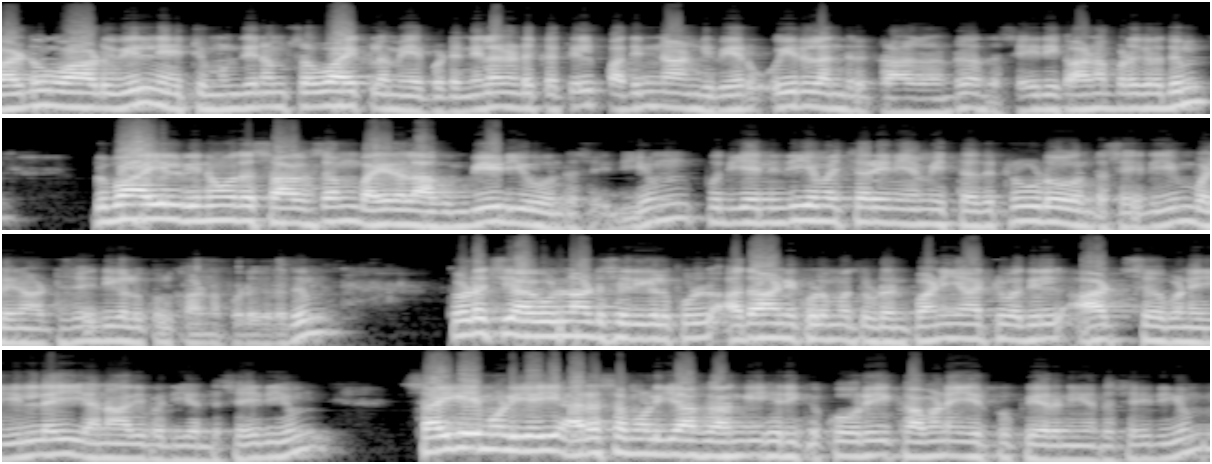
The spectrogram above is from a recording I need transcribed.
வடுவாடுவில் நேற்று முன்தினம் செவ்வாய்க்கிழமை ஏற்பட்ட நிலநடுக்கத்தில் பதினான்கு பேர் உயிரிழந்திருக்கிறார்கள் என்று அந்த செய்தி காணப்படுகிறது. துபாயில் வினோத சாகசம் வைரலாகும் வீடியோ என்ற செய்தியும் புதிய நிதியமைச்சரை நியமித்தது ட்ரூடோ என்ற செய்தியும் வெளிநாட்டு செய்திகளுக்குள் காணப்படுகிறது. தொடர்ச்சியாக உள்நாட்டு செய்திகளுக்குள் அதானி குழுமத்துடன் பணியாற்றுவதில் ஆட்சேபனை இல்லை ஜனாதிபதி என்ற செய்தியும் சைகை மொழியை அரச மொழியாக அங்கீகரிக்க கோரி கவன ஈர்ப்பு பேரணி என்ற செய்தியும்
